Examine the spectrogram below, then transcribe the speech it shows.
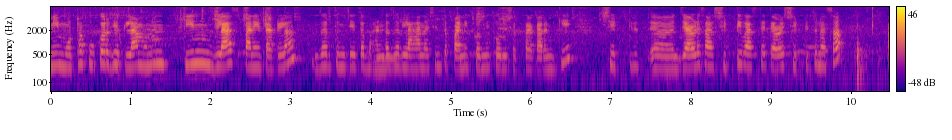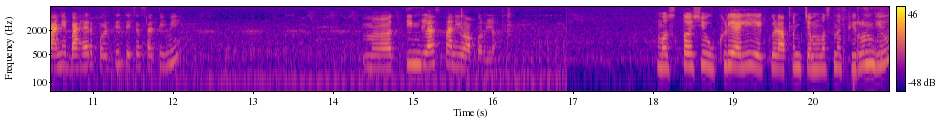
मी मोठा कुकर घेतला म्हणून तीन ग्लास पाणी टाकलं. जर तुमच्या इथं भांडं जर लहान असेल तर पाणी कमी करू शकता कारण की शिट्टी ज्यावेळेस शिट्टी वाजते त्यावेळेस शिट्टीतून असं पाणी बाहेर पडते. त्याच्यासाठी मी तीन ग्लास पाणी वापरलं. मस्त अशी उखळी आली. एक वेळ आपण चम्मचनं फिरून घेऊ.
